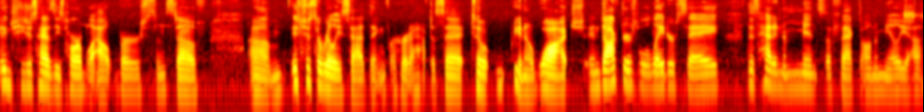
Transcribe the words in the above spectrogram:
and she just has these horrible outbursts and stuff. Um, it's just a really sad thing for her to have to say to you know watch. And doctors will later say this had an immense effect on Amelia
